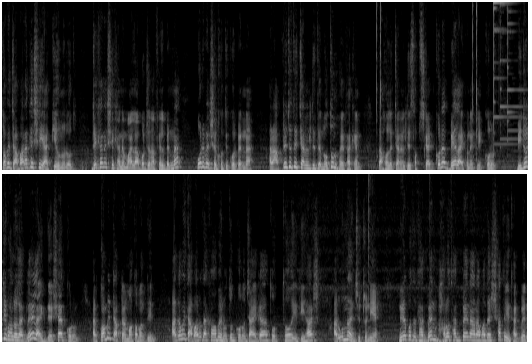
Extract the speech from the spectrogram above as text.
তবে যাবার আগে সেই একই অনুরোধ, যেখানে সেখানে ময়লা আবর্জনা ফেলবেন না পরিবেশের ক্ষতি করবেন না। আর আপনি যদি চ্যানেলটিতে নতুন হয়ে থাকেন, তাহলে চ্যানেলটি সাবস্ক্রাইব করে বেল আইকনে ক্লিক করুন। ভিডিওটি ভালো লাগলে লাইক দিয়ে শেয়ার করুন আর কমেন্টে আপনার মতামত দিন। আগামীতে আবারও দেখা হবে নতুন কোনো জায়গা, তথ্য, ইতিহাস আর উন্নয়ন চিত্র নিয়ে। নিরাপদে থাকবেন, ভালো থাকবেন আর আমাদের সাথেই থাকবেন।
